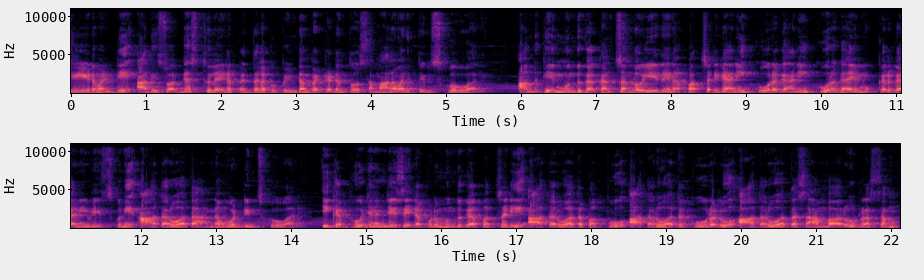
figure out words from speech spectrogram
చేయడం అంటే అది స్వర్గస్థులైన పెద్దలకు పిండం పెట్టడంతో సమానమని తెలుసుకోవాలి. అందుకే ముందుగా కంచంలో ఏదైనా పచ్చడి కానీ కూర కానీ కూరగాయ ముక్కలు కానీ వేసుకుని ఆ తరువాత అన్నం వడ్డించుకోవాలి. ఇక భోజనం చేసేటప్పుడు ముందుగా పచ్చడి ఆ తరువాత పప్పు ఆ తరువాత కూరలు ఆ తరువాత సాంబారు రసం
